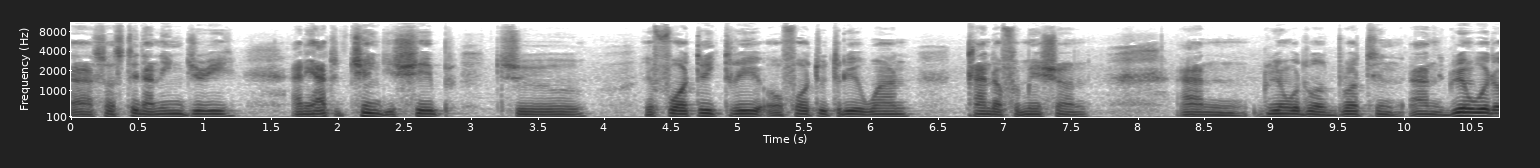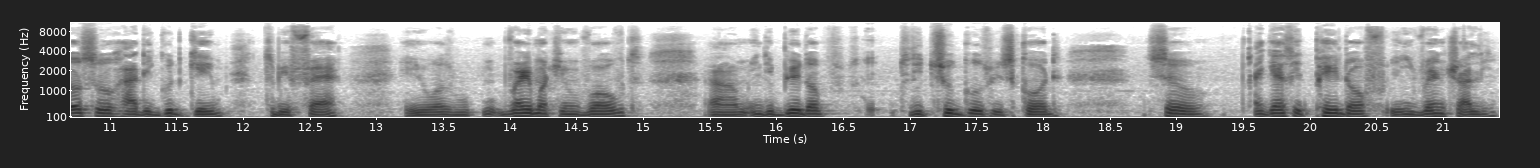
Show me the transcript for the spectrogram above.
uh, sustained an injury, and he had to change the shape to a 4-3-3 or 4-2-3-1 kind of formation. And Greenwood was brought in, and Greenwood also had a good game. To be fair, he was very much involved um, in the build-up to the two goals we scored. So I guess it paid off eventually.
